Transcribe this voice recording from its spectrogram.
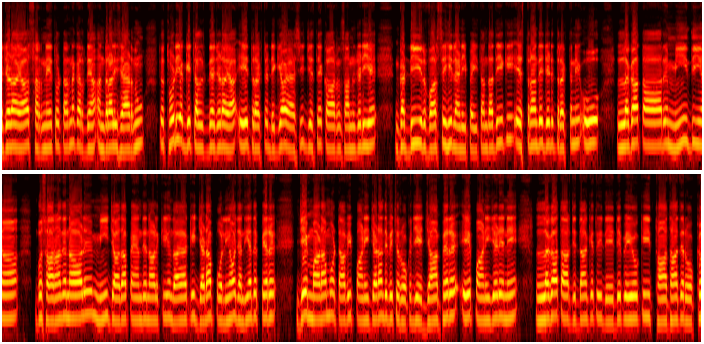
ਜਿਹੜਾ ਆ, ਸਰਨੇ ਤੋਂ ਟਰਨ ਕਰਦੇ ਆ ਅੰਦਰ ਵਾਲੀ ਸਾਈਡ ਨੂੰ, ਤੇ ਥੋੜੀ ਅੱਗੇ ਚੱਲਦੇ ਜਿਹੜਾ ਆ, ਇਹ ਦਰਖਤ ਡਿੱਗਿਆ ਹੋਇਆ ਸੀ, ਜਿਸ ਦੇ ਕਾਰਨ ਸਾਨੂੰ ਜਿਹੜੀ ਇਹ ਗੱਡੀ ਰਿਵਰਸ ਹੀ ਲੈਣੀ ਪਈ। ਤਾਂ ਦੱਸਦੀ ਕਿ ਇਸ ਤਰ੍ਹਾਂ ਦੇ ਜਿਹੜੇ ਦਰਖਤ ਨੇ, ਉਹ ਲਗਾਤਾਰ ਮੀਂਹ ਦੀਆਂ ਬੁਸਾਰਾਂ ਦੇ ਨਾਲ, ਮੀਂਹ ਜ਼ਿਆਦਾ ਪੈਣ ਦੇ ਨਾਲ ਕੀ ਹੁੰਦਾ ਆ ਕਿ ਜੜ੍ਹਾਂ ਪੋਲੀਆਂ ਹੋ ਜਾਂਦੀਆਂ ਤੇ ਫਿਰ ਜੇ ਮਾੜਾ ਮੋਟਾ ਵੀ ਪਾਣੀ ਜੜ੍ਹਾਂ ਦੇ ਵਿੱਚ ਰੁਕ ਜੇ ਜਾਂ ਫਿਰ ਇਹ ਪਾਣੀ ਜਿਹੜੇ ਨੇ ਲਗਾ ਲਗਾਤਾਰ ਜਿੱਦਾਂ ਕਿ ਤੁਸੀਂ ਦੇਖਦੇ ਪਏ ਹੋ ਕਿ ਥਾਂ ਥਾਂ ਤੇ ਰੁੱਖ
